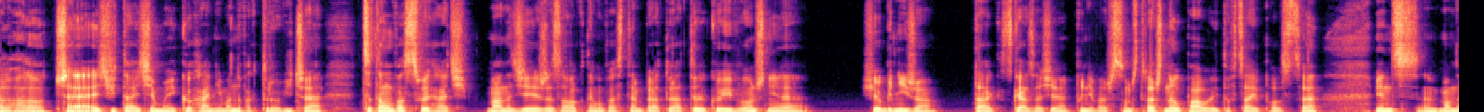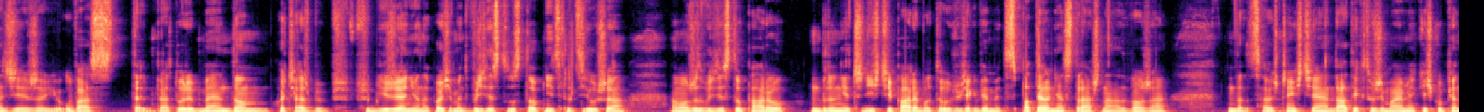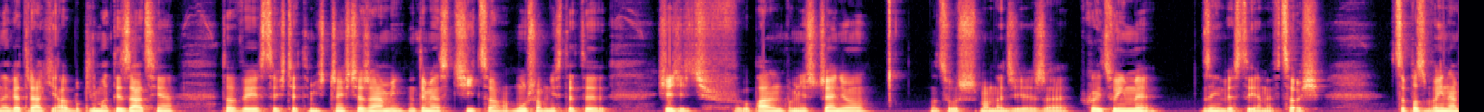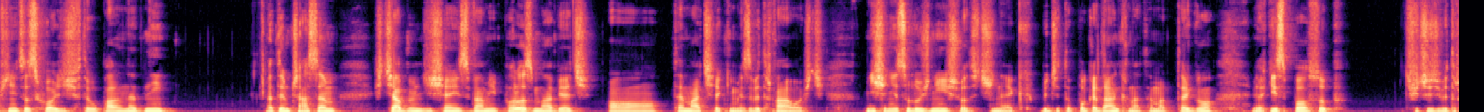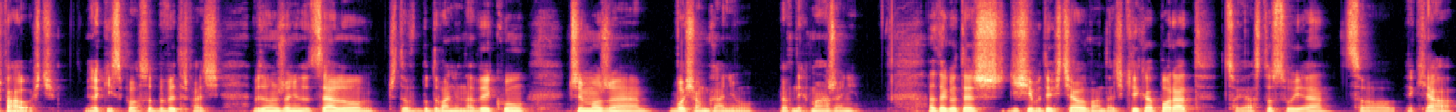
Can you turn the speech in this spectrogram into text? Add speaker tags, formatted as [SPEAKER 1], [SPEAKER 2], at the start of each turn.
[SPEAKER 1] Halo, halo, cześć, witajcie moi kochani manufakturowicze. Co tam u was słychać? Mam nadzieję, że za oknem u was temperatura tylko i wyłącznie się obniża. Tak, zgadza się, ponieważ są straszne upały i to w całej Polsce, więc e, mam nadzieję, że u was temperatury będą chociażby w przybliżeniu na poziomie 20 stopni Celsjusza, a może 20 paru, byle nie 30 parę, bo to już jak wiemy to jest patelnia straszna na dworze na całe szczęście dla tych, którzy mają jakieś kupione wiatraki albo klimatyzację, to wy jesteście tymi szczęściarzami. Natomiast ci, co muszą niestety siedzieć w upalnym pomieszczeniu, no cóż, mam nadzieję, że w końcu i my zainwestujemy w coś, co pozwoli nam się nieco schłodzić w te upalne dni. A tymczasem chciałbym dzisiaj z Wami porozmawiać o temacie, jakim jest wytrwałość. Dzisiaj nieco luźniejszy odcinek. Będzie to pogadanka na temat tego, w jaki sposób ćwiczyć wytrwałość, w jaki sposób wytrwać w dążeniu do celu, czy to w budowaniu nawyku, czy może w osiąganiu pewnych marzeń. Dlatego też dzisiaj będę chciał Wam dać kilka porad, co ja stosuję, co jak ja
